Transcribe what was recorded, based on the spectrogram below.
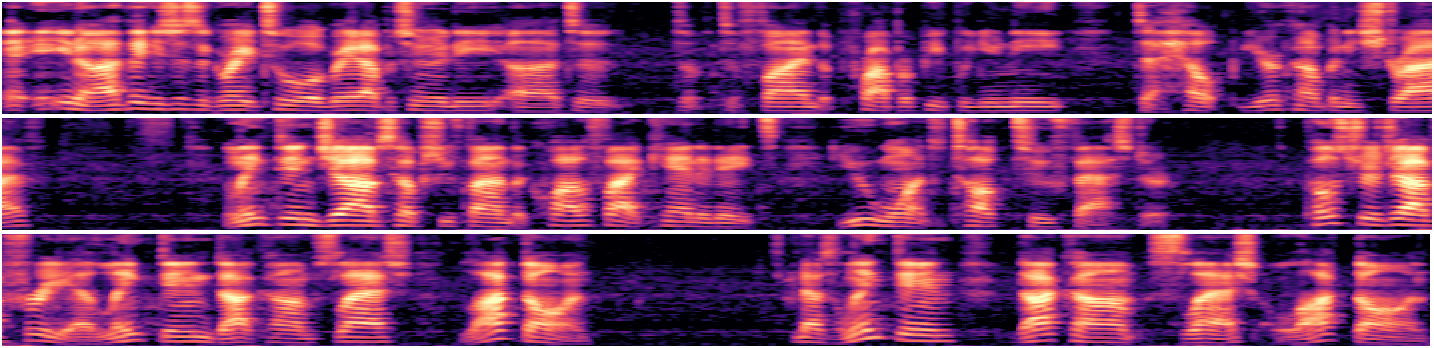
And, you know, I think it's just a great tool, a great opportunity uh, to, to, to find the proper people you need to help your company strive. LinkedIn Jobs helps you find the qualified candidates you want to talk to faster. Post your job free at linkedin.com slash locked on that's linkedin.com slash locked on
